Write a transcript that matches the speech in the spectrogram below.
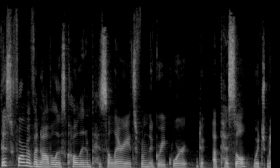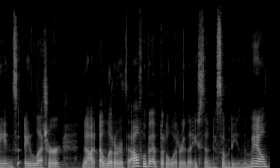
This form of a novel is called an epistolary. It's from the Greek word epistle, which means a letter, not a letter of the alphabet, but a letter that you send to somebody in the mail.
